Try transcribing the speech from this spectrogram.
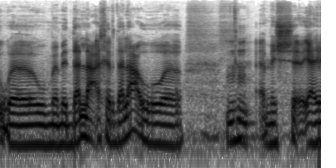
ومتدلع آخر دلع و. مش يعني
